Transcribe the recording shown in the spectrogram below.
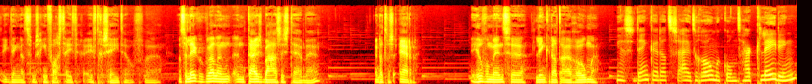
Ik denk dat ze misschien vast heeft, heeft gezeten. Of, eh, want ze leek ook wel een, een thuisbasis te hebben. Hè? En dat was R. Heel veel mensen linken dat aan Rome. Ja, ze denken dat ze uit Rome komt. Haar kleding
